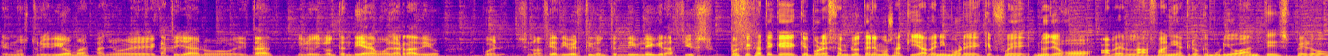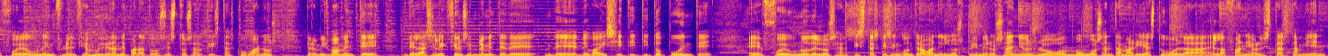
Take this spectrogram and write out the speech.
en nuestro idioma español, el castellano y tal, y lo, lo entendiéramos en la radio, pues se nos hacía divertido, entendible y gracioso. Pues fíjate que, que, por ejemplo, tenemos aquí a Benny Moré, que fue, no llegó a ver la Fania, creo que murió antes, pero fue una influencia muy grande para todos estos artistas cubanos. Pero mismamente de la selección simplemente de, de, de Vice City, Tito Puente eh, fue uno de los artistas que se encontraban en los primeros años. Luego Mongo Santa María estuvo en la, en la Fania All Stars también.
